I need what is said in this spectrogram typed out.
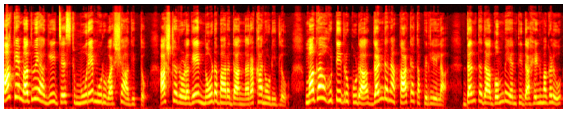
ಆಕೆ ಮದುವೆಯಾಗಿ ಜಸ್ಟ್ ಮೂರೇ ಮೂರು ವರ್ಷ ಆಗಿತ್ತು. ಅಷ್ಟರೊಳಗೆ ನೋಡಬಾರದ ನರಕ ನೋಡಿದ್ಲು. ಮಗ ಹುಟ್ಟಿದ್ರೂ ಕೂಡ ಗಂಡನ ಕಾಟ ತಪ್ಪಿರ್ಲಿಲ್ಲ. ದಂತದ ಗೊಂಬೆಯಂತಿದ್ದ ಹೆಣ್ಮಗಳು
